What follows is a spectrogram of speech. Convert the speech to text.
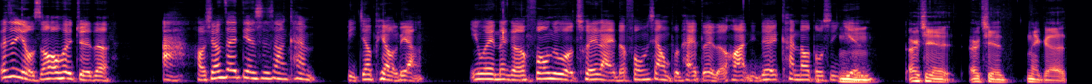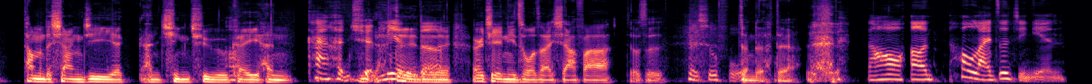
但是有时候会觉得啊，好像在电视上看比较漂亮。因为那个风如果吹来的风向不太对的话，你就会看到都是烟。嗯、而且而且那个他们的相机也很清楚，哦、可以很看很全面的。对对对，而且你坐在沙发就是很舒服，真的对啊。然后呃，后来这几年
